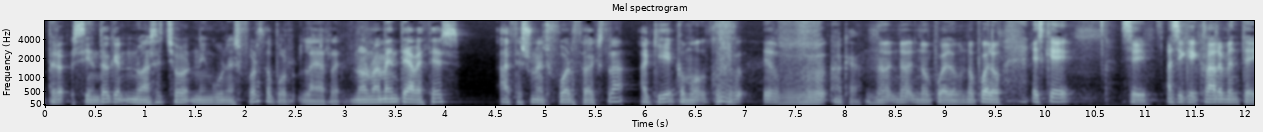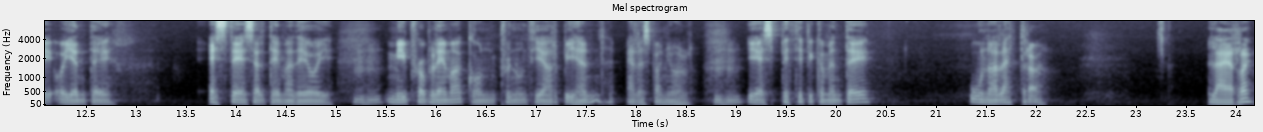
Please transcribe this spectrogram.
Pero siento que no has hecho ningún esfuerzo por la R. Normalmente a veces haces un esfuerzo extra. Aquí... como. No, no, no puedo, no puedo. Es que, sí, así que claramente, oyente, este es el tema de hoy. Mi problema con pronunciar bien el español. Y específicamente una letra, La R.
